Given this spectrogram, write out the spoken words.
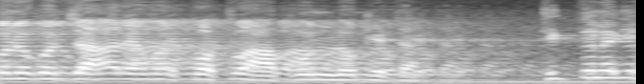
মনে করছে, আরে আমার কত আপন লোক এটা। ঠিক তো নাকি?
